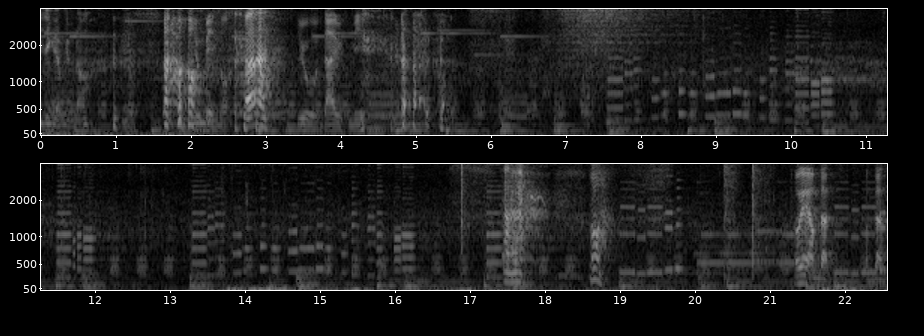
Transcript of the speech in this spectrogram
We drink now? No, you may not. ah, You will die with me. oh. Okay, I'm done. I'm done.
